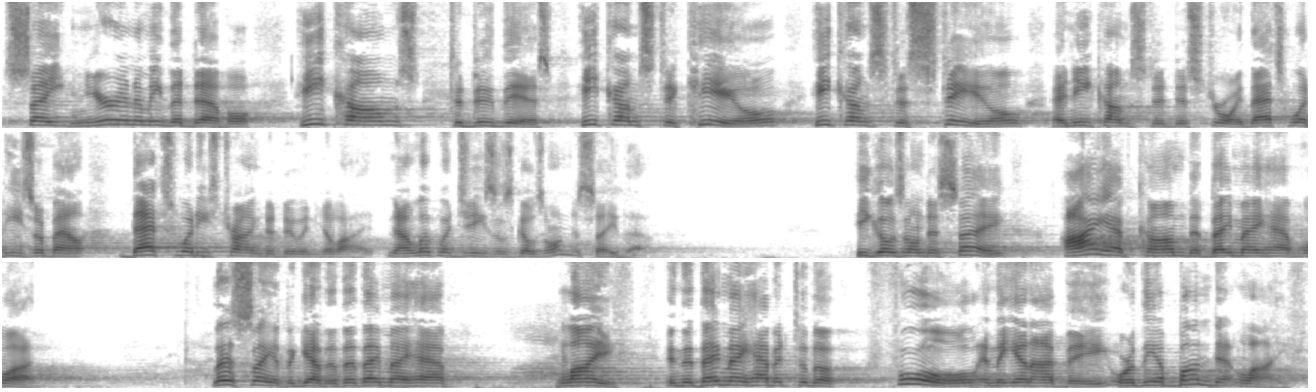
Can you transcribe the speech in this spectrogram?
Satan, your enemy, the devil, he comes to do this. He comes to kill, he comes to steal, and he comes to destroy. That's what he's about. That's what he's trying to do in your life. Now, look what Jesus goes on to say, though. He goes on to say, I have come that they may have what? Let's say it together that they may have life, and that they may have it to the full in the NIV or the abundant life.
